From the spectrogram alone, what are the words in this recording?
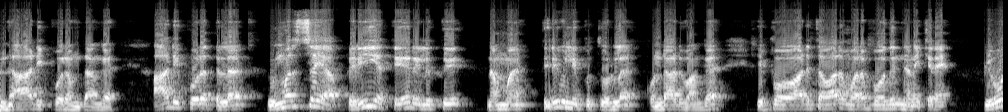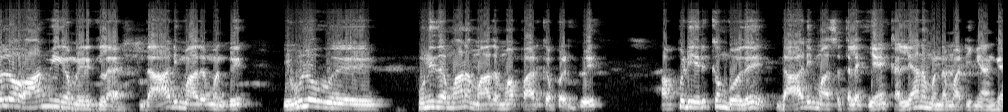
இந்த ஆடிப்பூரம் தாங்க. ஆடிப்பூரத்துல விமர்சையா பெரிய தேர் இழுத்து நம்ம திருவில்லிபுத்தூர்ல கொண்டாடுவாங்க. இப்போ அடுத்த வாரம் வரப்போகுதுன்னு நினைக்கிறேன். இவ்வளவு ஆன்மீகம் இருக்குல்ல இந்த ஆடி மாதம் வந்து இவ்வளவு புனிதமான மாதமா பார்க்கப்படுது அப்படி இருக்கும்போது இந்த ஆடி மாசத்துல ஏன் கல்யாணம் பண்ண மாட்டீங்க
